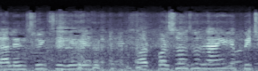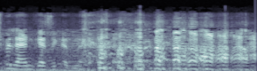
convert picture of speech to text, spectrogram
कल इन स्विंग सीखेंगे। और परसों इसको सिखाएँगे कि पिच पे लैंड कैसे करना है।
